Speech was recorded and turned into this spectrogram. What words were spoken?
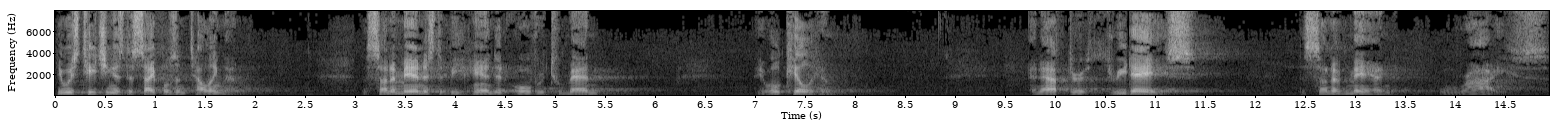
He was teaching his disciples and telling them, The Son of Man is to be handed over to men. They will kill him. And after three days, the Son of Man will rise.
